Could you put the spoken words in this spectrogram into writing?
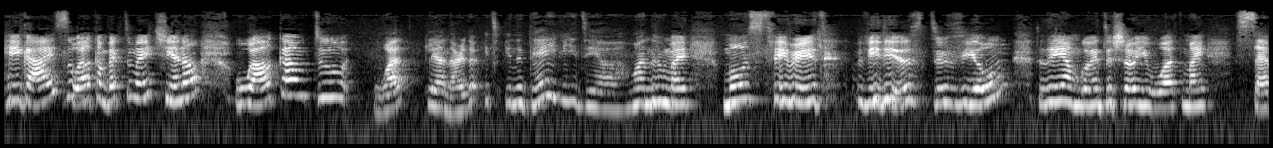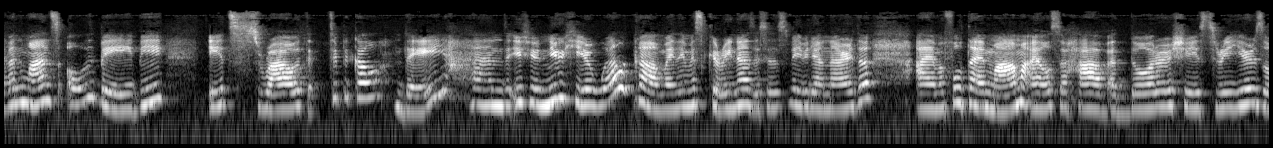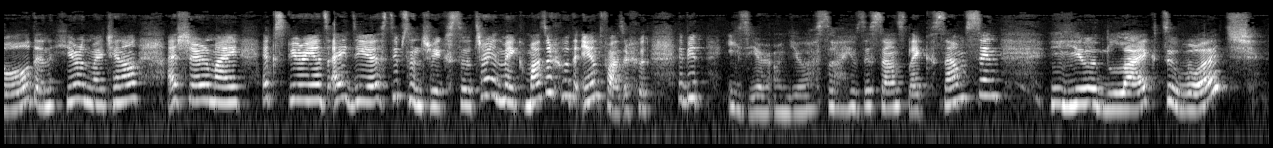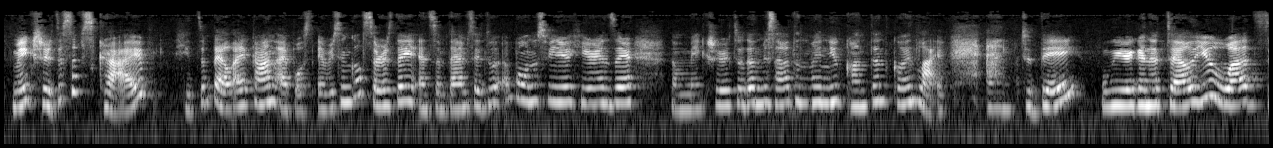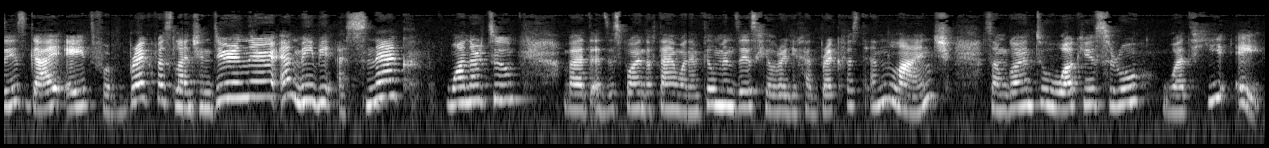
Hey guys, welcome back to my channel. Welcome to What Leonardo It's in a Day video. One of my most favorite videos to film. Today I'm going to show you what my seven months old baby it's throughout a typical day and if you're new here welcome. My name is Karyna this is baby Leonardo. I am a full-time mom. I also have a daughter. She is three years old and here on my channel I share my experience ideas tips and tricks to try and make motherhood and fatherhood a bit easier on you. So if this sounds like something you'd like to watch make sure to subscribe hit the bell icon. I post every single thursday and sometimes i do a bonus video here and there. So make sure to don't miss out on my new content going live. And today we are gonna tell you what this guy ate for breakfast lunch and dinner and maybe a snack one or two. But at this point of time when i'm filming this he already had breakfast and lunch. So i'm going to walk you through what he ate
